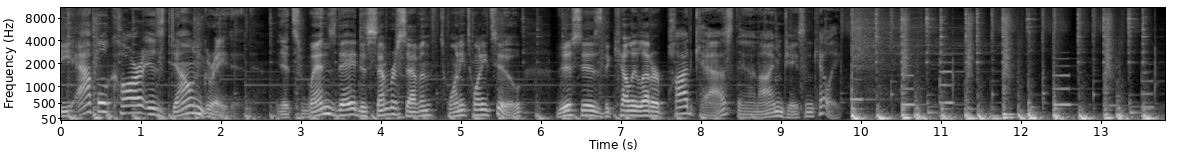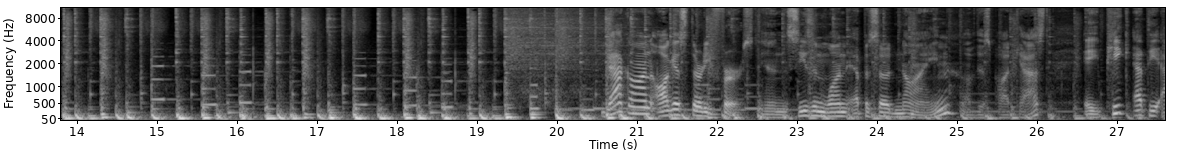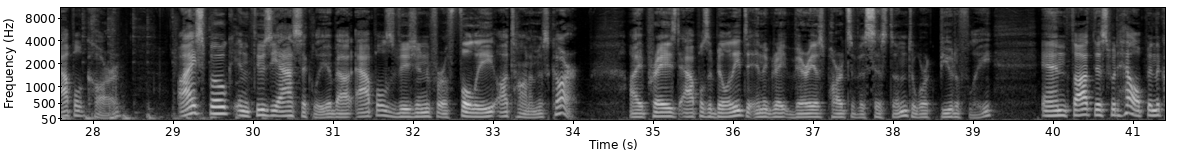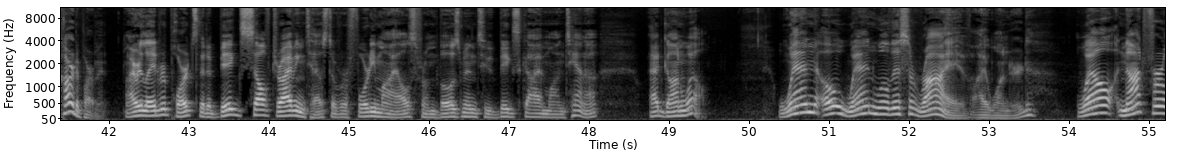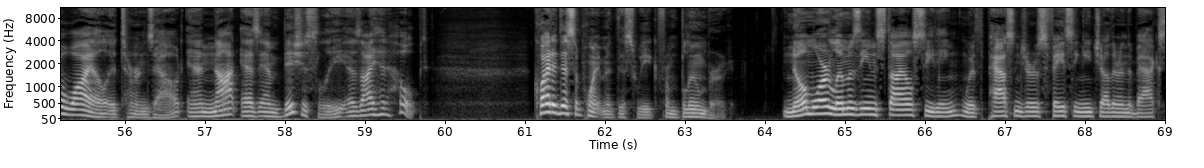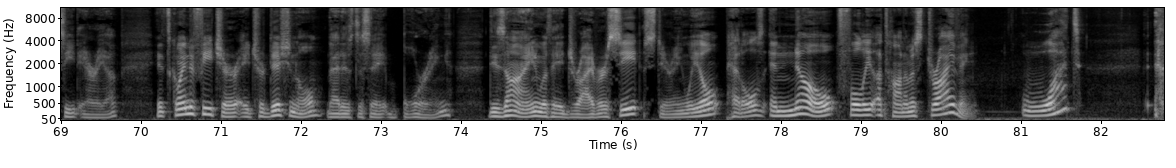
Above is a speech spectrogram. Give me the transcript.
The Apple car is downgraded. It's Wednesday, December 7th, 2022. This is the Kelly Letter Podcast, and I'm Jason Kelly. Back on August 31st, in season 1, episode 9 of this podcast, A Peek at the Apple Car, I spoke enthusiastically about Apple's vision for a fully autonomous car. I praised Apple's ability to integrate various parts of a system to work beautifully and thought this would help in the car department. I relayed reports that a big self driving test over 40 miles from Bozeman to Big Sky, Montana, had gone well. When, oh, when will this arrive? I wondered. Well, not for a while, it turns out, and not as ambitiously as I had hoped. Quite a disappointment this week from Bloomberg. No more limousine style seating with passengers facing each other in the back seat area. It's going to feature a traditional, that is to say, boring, design with a driver's seat, steering wheel, pedals, and no fully autonomous driving. What?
